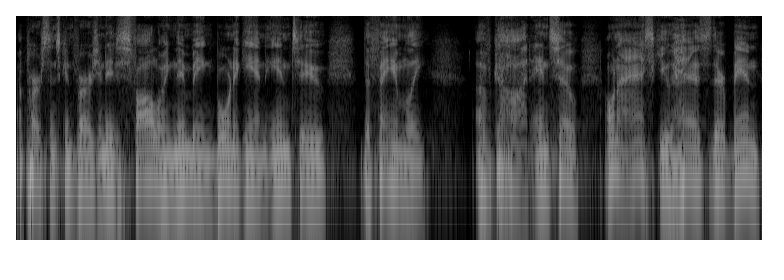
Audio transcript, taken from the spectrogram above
a person's conversion. It is following them being born again into the family of God. And so I want to ask you has there been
